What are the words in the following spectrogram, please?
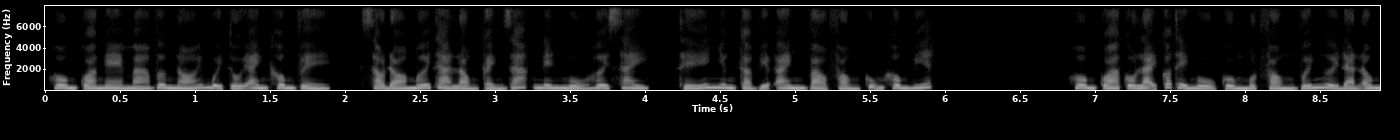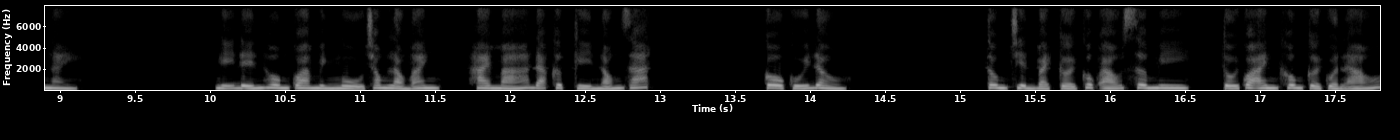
Hôm qua nghe má Vương nói buổi tối anh không về, sau đó mới thả lỏng cảnh giác nên ngủ hơi say, thế nhưng cả việc anh vào phòng cũng không biết. Hôm qua cô lại có thể ngủ cùng một phòng với người đàn ông này. Nghĩ đến hôm qua mình ngủ trong lòng anh, hai má đã cực kỳ nóng rát. Cô cúi đầu. Tông Triển Bạch cởi cúc áo sơ mi, tối qua anh không cởi quần áo,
